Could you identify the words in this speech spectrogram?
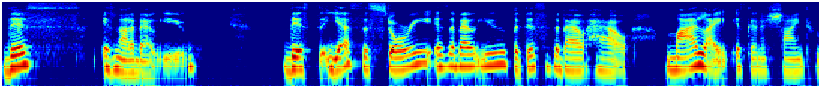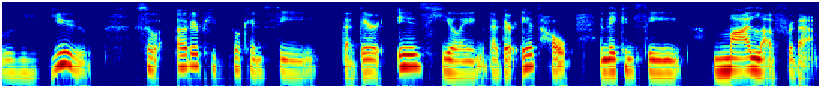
this is not about you. This, yes, the story is about you, but this is about how my light is going to shine through you so other people can see that there is healing, that there is hope, and they can see my love for them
